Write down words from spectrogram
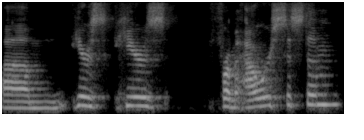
Um, here's, here's from our system.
